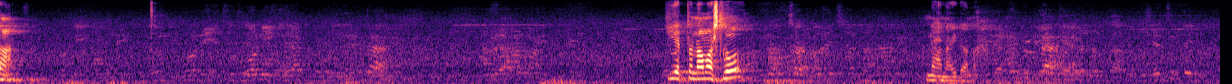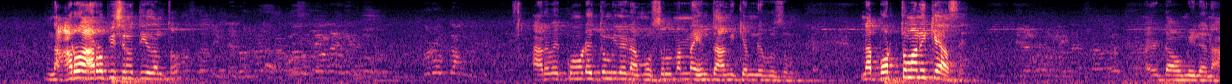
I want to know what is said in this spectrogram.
না। কি একটা নাম আসলো? না না, এটা না। না, আরও আরও পিছনের দিয়ে যান তো। আরে ভাই, কোনোটাই তো মিলে না, মুসলমান না হিন্দু, আমি কেমনে বুঝব? না, বর্তমানে কে আছে? এটাও মিলে না।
